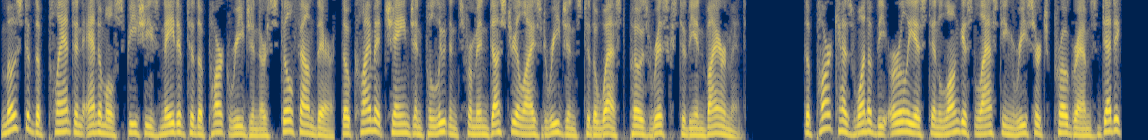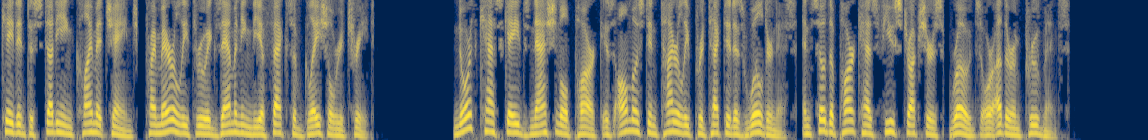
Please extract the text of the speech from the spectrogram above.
Most of the plant and animal species native to the park region are still found there, though climate change and pollutants from industrialized regions to the west pose risks to the environment. The park has one of the earliest and longest-lasting research programs dedicated to studying climate change, primarily through examining the effects of glacial retreat. North Cascades National Park is almost entirely protected as wilderness, and so the park has few structures, roads or other improvements.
